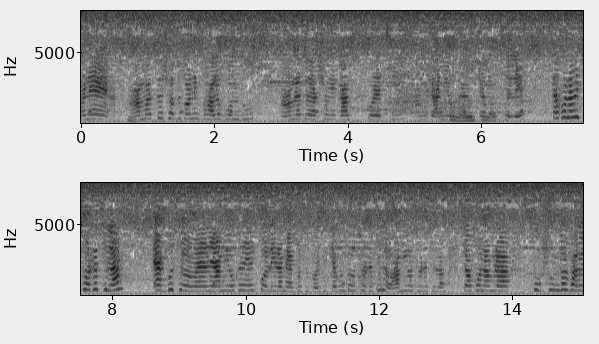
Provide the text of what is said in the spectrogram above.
মানে আমার তো শফিক অনেক ভালো বন্ধু। আমরা তো একসঙ্গে কাজ করেছি। আমি জানি কেমন ছেলে? তখন আমি ছোট ছিলাম। এক বছর মানে আমি ওখানে পল্লিগ্রাম এক বছর করেছি তখন তো ছোট ছিল আমিও ছোট ছিলাম। তখন আমরা খুব সুন্দরভাবে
